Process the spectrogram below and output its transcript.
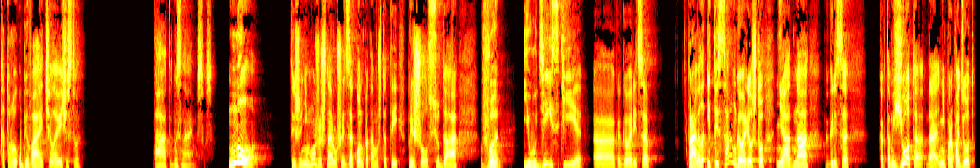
которая убивает человечество. Да, мы знаем, Иисус. Но ты же не можешь нарушить закон, потому что ты пришел сюда в иудейские, э, как говорится, правила. И ты сам говорил, что ни одна, как говорится, как там, йота, да, не пропадет,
